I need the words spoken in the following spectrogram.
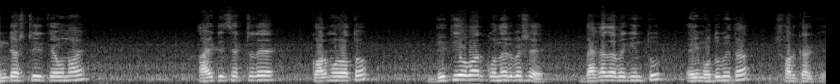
ইন্ডাস্ট্রির কেউ নয়। আইটি সেক্টরে কর্মরত। দ্বিতীয়বার কোণের বেশে দেখা যাবে কিন্তু এই মধুমিতা সরকারকে।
